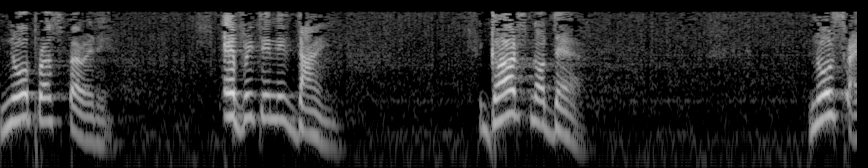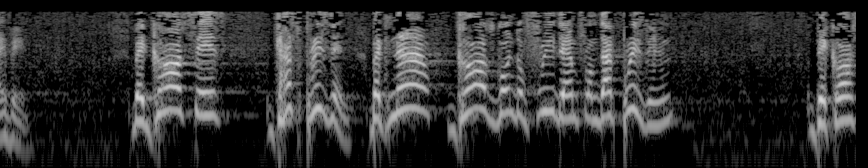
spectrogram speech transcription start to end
No prosperity. Everything is dying. God's not there. No thriving. But God says, that's prison. But now God's going to free them from that prison because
